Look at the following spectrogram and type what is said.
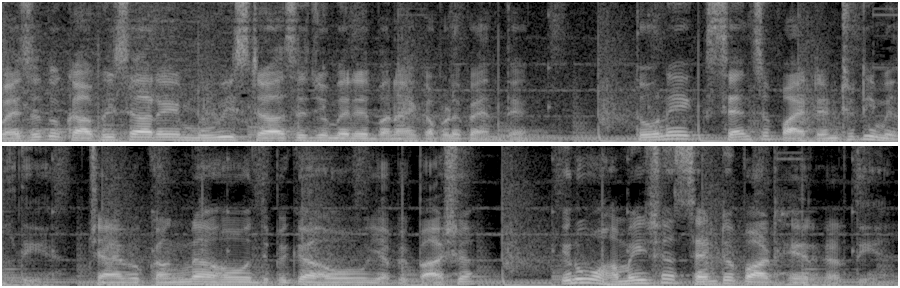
वैसे तो काफ़ी सारे मूवी स्टार्स है जो मेरे बनाए कपड़े पहनते हैं। तो उन्हें एक सेंस ऑफ़ आइडेंटिटी मिलती है चाहे वो कंगना हो दीपिका हो या बिपाशा। यू नो वो हमेशा सेंटर पार्ट हेयर करती हैं।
